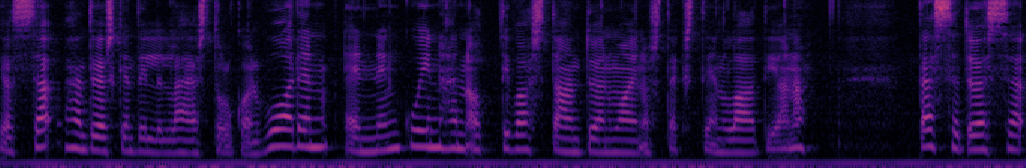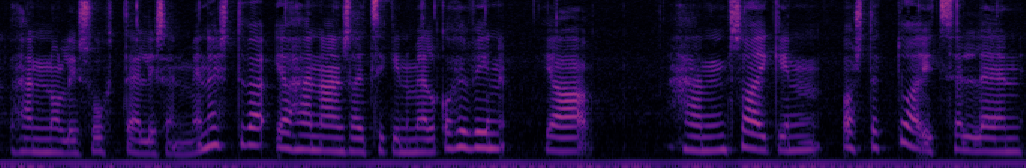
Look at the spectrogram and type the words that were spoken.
jossa hän työskenteli lähestulkoon vuoden ennen kuin hän otti vastaan työn mainostekstien laatijana. Tässä työssä hän oli suhteellisen menestyvä ja hän ansaitsikin melko hyvin ja hän saikin ostettua itselleen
